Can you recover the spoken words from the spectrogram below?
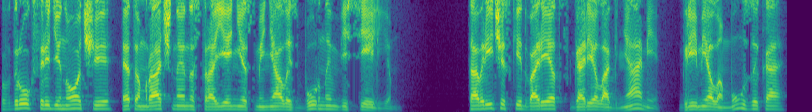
Вдруг среди ночи это мрачное настроение сменялось бурным весельем. Таврический дворец горел огнями, гремела музыка,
